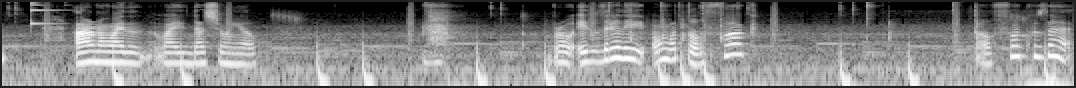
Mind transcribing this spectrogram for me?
I don't know why the why that's showing up. Bro, it literally oh what the fuck? The fuck was that?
